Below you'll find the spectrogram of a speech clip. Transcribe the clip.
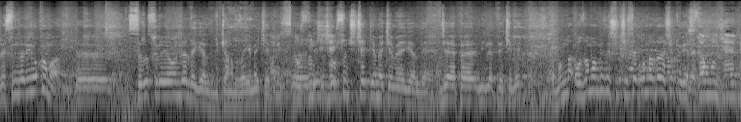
Resimleri yok ama e, Sırrı Süreyya Önder de geldi dükkanımıza yemek yedi. Dursun E, Çiçek. Dursun Çiçek yemek yemeye geldi. CHP milletvekili. E, bunlar, o zaman biz eşit çiçek onlar da eşit üyeler. İstanbul CHP,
